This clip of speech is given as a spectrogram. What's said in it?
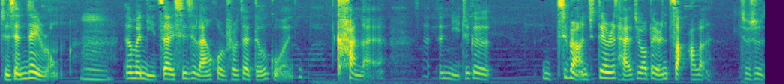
这些内容，嗯，那么你在新西兰或者说在德国看来，你这个基本上电视台就要被人砸了，就是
